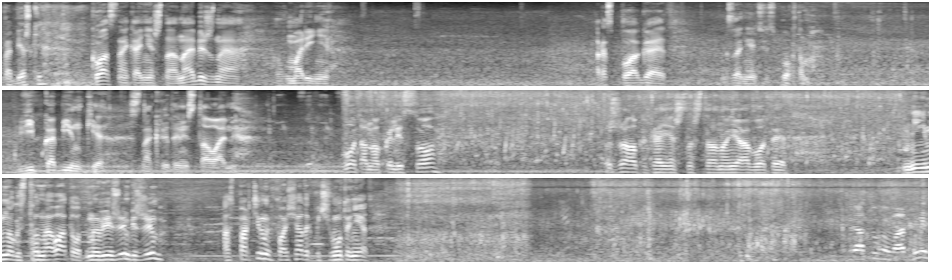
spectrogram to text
пробежки. Классная, конечно, набережная в Марине. Располагает к занятию спортом. Вип-кабинки с накрытыми столами. Вот оно колесо. Жалко, конечно, что оно не работает. Мне немного странновато. Вот мы бежим, бежим, а спортивных площадок почему-то нет. Температура воды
